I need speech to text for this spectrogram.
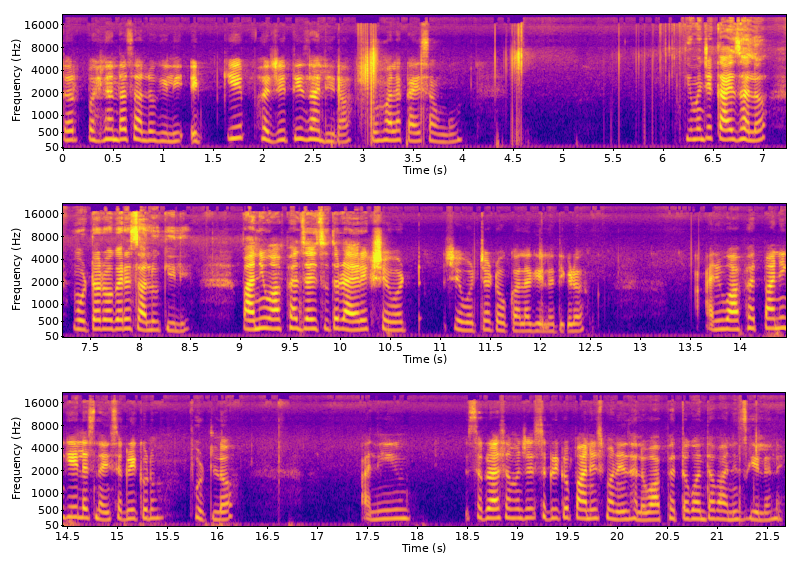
तर पहिल्यांदा चालू गेली इतकी फजिती झाली ना. तुम्हाला काय सांगू? ती म्हणजे काय झालं? मोटर वगैरे चालू केली. पाणी वाफ्यात जायचं तर डायरेक्ट शेवट शेवटच्या टोकाला गेलं तिकडं. आणि वाफ्यात पाणी गेलंच नाही. सगळीकडून फुटलं. आणि सगळं असं म्हणजे सगळीकडं पाणीच पाणी झालं. वाफ्यात तर कोणतं पाणीच गेलं नाही.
